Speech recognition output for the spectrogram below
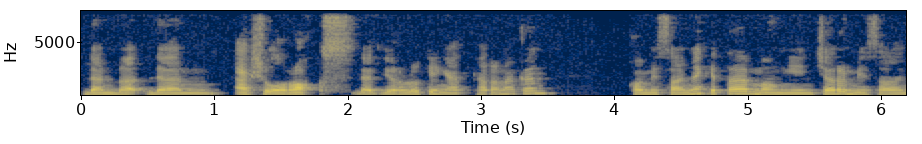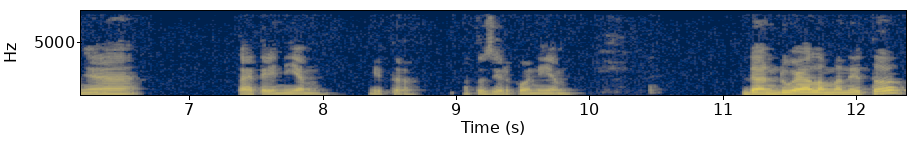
dan dan actual rocks that you're looking at. Karena kan kalau misalnya kita mau ngincer misalnya titanium gitu atau zirconium. Dan dua elemen itu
